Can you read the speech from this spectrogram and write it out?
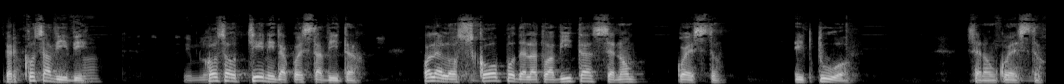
Per cosa vivi? Cosa ottieni da questa vita? Qual è lo scopo della tua vita se non questo? Il tuo, se non questo.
